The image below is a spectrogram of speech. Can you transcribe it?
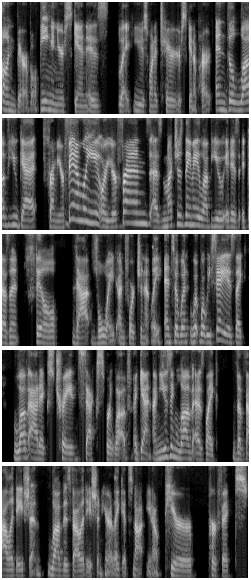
Unbearable. Being in your skin is like you just want to tear your skin apart. And the love you get from your family or your friends, as much as they may love you, it is, it doesn't fill that void, unfortunately. And so when what, what we say is like love addicts trade sex for love. Again, I'm using love as like the validation. Love is validation here. Like it's not, you know, pure, perfect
